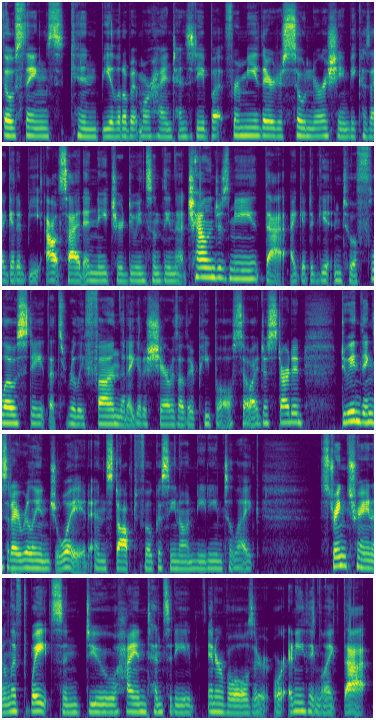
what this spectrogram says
those things can be a little bit more high intensity, but for me, they're just so nourishing because I get to be outside in nature doing something that challenges me, that I get to get into a flow state that's really fun, that I get to share with other people. So I just started doing things that I really enjoyed and stopped focusing on needing to like strength train and lift weights and do high intensity intervals or, or anything like that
